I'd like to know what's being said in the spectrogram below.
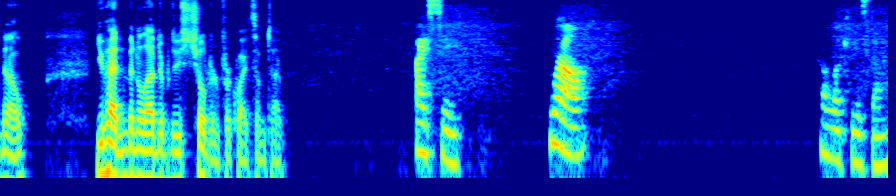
No, you hadn't been allowed to produce children for quite some time. I see. Well, how lucky is that?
